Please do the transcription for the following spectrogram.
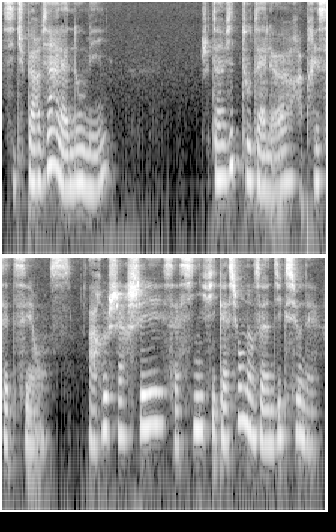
Si tu parviens à la nommer, je t'invite tout à l'heure, après cette séance, à rechercher sa signification dans un dictionnaire.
